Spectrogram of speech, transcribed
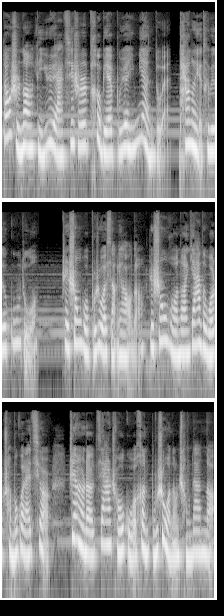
当时呢，李煜啊，其实特别不愿意面对，他呢也特别的孤独。这生活不是我想要的，这生活呢压得我喘不过来气儿，这样的家仇国恨不是我能承担的。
